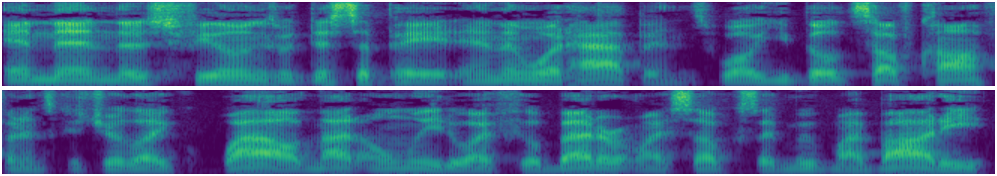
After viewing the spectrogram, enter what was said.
And then those feelings would dissipate. And then what happens? Well, you build self confidence because you're like, wow, not only do I feel better at myself because I moved my body,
